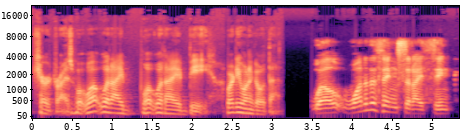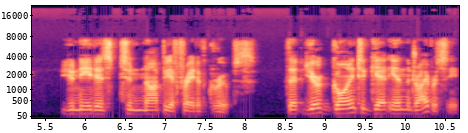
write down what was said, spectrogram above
characterized? What, what would I, what would I be? Where do you want to go with that? Well, one of the things that I think you need is to not be afraid of groups, that you're going to get in the driver's seat.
